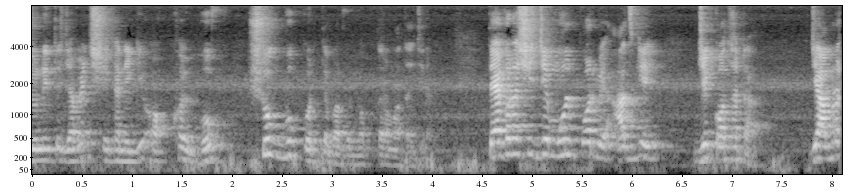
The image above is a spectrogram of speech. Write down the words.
জনিতে যাবেন, সেখানে গিয়ে অক্ষয় ভোগ, সুখ ভোগ করতে পারবেন ভক্তরা, মাতাজিরা। তো এখন আসি যে মূল পর্বে আজকে যে কথাটা, যে আমরা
